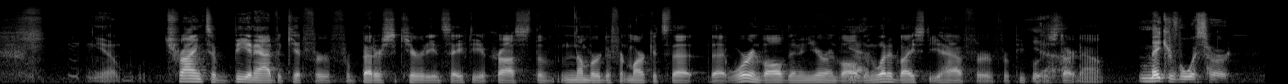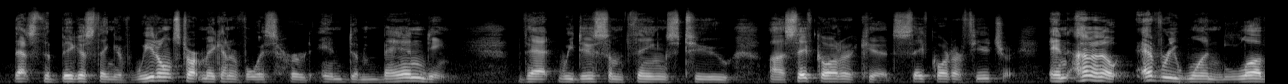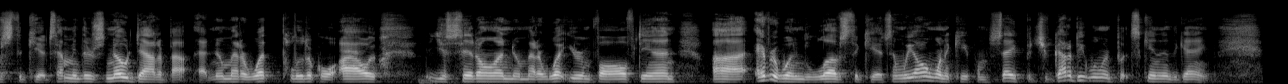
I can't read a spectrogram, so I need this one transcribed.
you know trying to be an advocate for, for better security and safety across the number of different markets that, that we're involved in and you're involved yeah. in. What advice do you have for, for people yeah. just starting out? Make your voice heard. That's the biggest thing. If we don't start making our voice heard and demanding that we do some things to uh, safeguard our kids, safeguard our future. And I don't know, everyone loves the kids. I mean, there's no doubt about that. No matter what political aisle you sit on, no matter what you're involved in, uh, everyone loves the kids. And we all want to keep them safe, but you've got to be willing to put skin in the game.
